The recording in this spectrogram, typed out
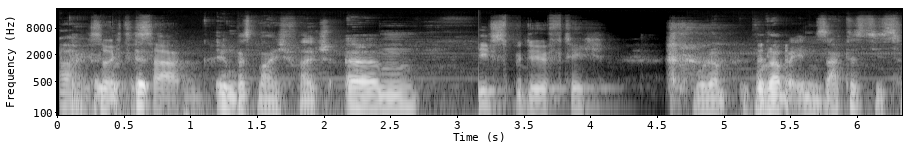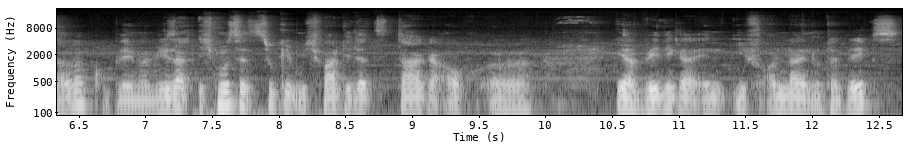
Ah, wie soll ich das sagen? Irgendwas mache ich falsch. Ähm, Hilfsbedürftig. Wo du, aber eben sagtest, die Serverprobleme. Wie gesagt, ich muss jetzt zugeben, ich war die letzten Tage auch äh, eher weniger in EVE Online unterwegs.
